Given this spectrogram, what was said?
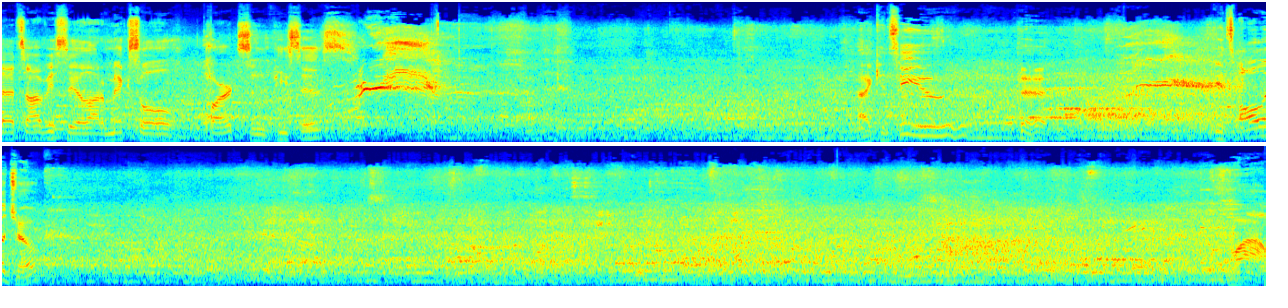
That's obviously a lot of Mixel parts and pieces. I can see you. it's all a joke. Wow.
